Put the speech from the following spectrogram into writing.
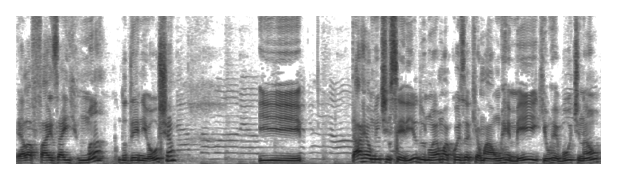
Ela faz a irmã do Danny Ocean. E tá realmente inserido, não é uma coisa que é uma, um remake, um reboot, não.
